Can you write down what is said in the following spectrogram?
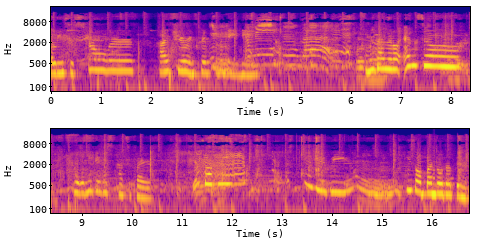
Elise's stroller, high chair, and cribs for the babies. And we got little Enzo. Let me get his pacifier. Yeah, puppy. Hey, baby. Mm. He's all bundled up in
